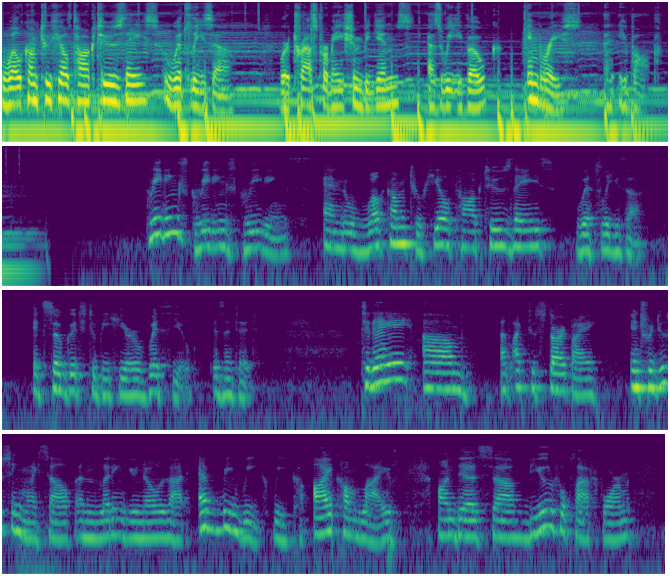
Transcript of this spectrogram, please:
Welcome to Heal Talk Tuesdays with Lisa, where transformation begins as we evoke, embrace, and evolve. Greetings, greetings, greetings, and welcome to Heal Talk Tuesdays with Lisa. It's so good to be here with you, isn't it? Today, um, I'd like to start by introducing myself and letting you know that every week we I come live on this uh, beautiful platform,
